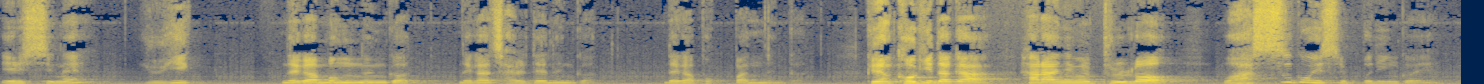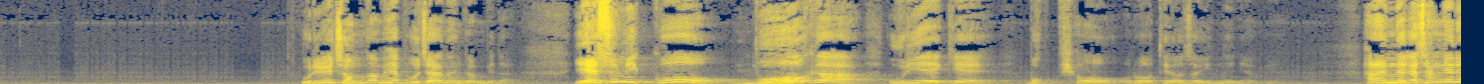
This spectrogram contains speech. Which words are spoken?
일신의 유익, 내가 먹는 것, 내가 잘 되는 것, 내가 복 받는 것. 그냥 거기다가 하나님을 불러 와 쓰고 있을 뿐인 거예요. 우리를 점검해 보자는 겁니다. 예수 믿고 뭐가 우리에게 목표로 되어져 있느냐고요. 하나님 내가 작년에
